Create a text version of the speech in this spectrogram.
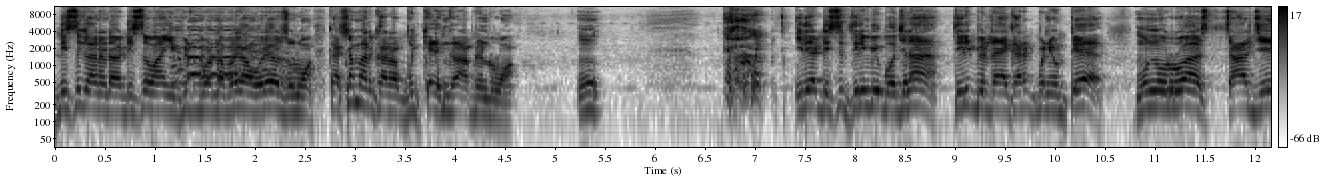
டிஸ்ஸுக்காரன்டா டிஸ்ஸு வாங்கி ஃபிட் பண்ண பிறகு அவன் ஒரே ஒரு சொல்லுவான் கஷ்டமாக இருக்காரா போய் கேளுங்க அப்படின்றான் ம். இதே டிஸ்ஸு திரும்பி போச்சுன்னா திருப்பி கரெக்ட் பண்ணி விட்டு முந்நூறுரூவா சார்ஜு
